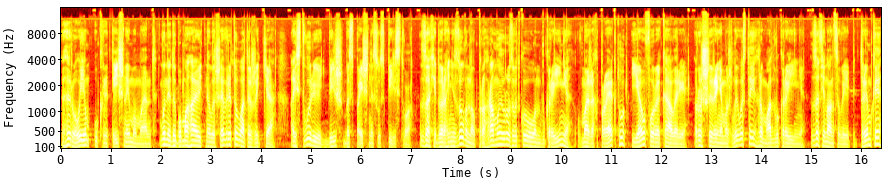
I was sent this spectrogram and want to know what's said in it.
героєм у критичний момент. Вони допомагають не лише врятувати життя, а й створюють більш безпечне суспільство. Захід організовано програмою розвитку ООН в Україні в межах проекту «Yeo for – розширення можливостей громад в Україні за фінансової підтримки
